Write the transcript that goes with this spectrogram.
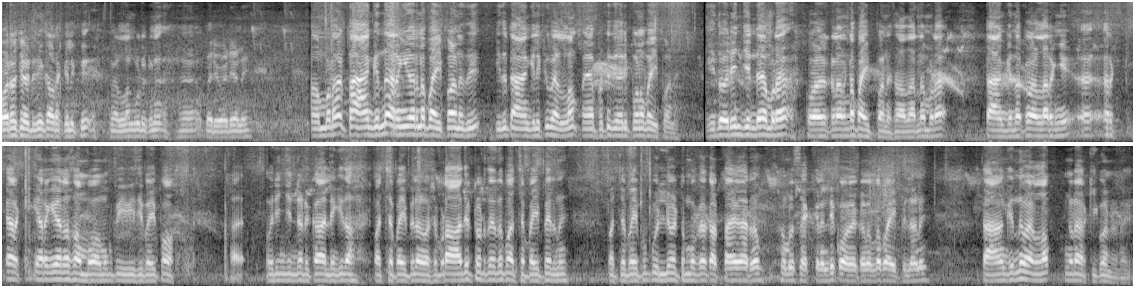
ഓരോ ചെടിന് കടക്കിലേക്ക് വെള്ളം കൊടുക്കുന്ന പരിപാടിയാണ്. നമ്മുടെ ടാങ്കിൽ നിന്ന് ഇറങ്ങി വരുന്ന പൈപ്പാണിത്. ഇത് ടാങ്കിലേക്ക് വെള്ളം മേപ്പെട്ട് കയറി പോണ പൈപ്പാണ്. ഇത് ഒരു ഇഞ്ചിന്റെ നമ്മുടെ കോഴൽ പൈപ്പാണ് സാധാരണ നമ്മുടെ ടാങ്കിൽ നിന്നൊക്കെ വെള്ളം ഇറങ്ങി ഇറക്കി ഇറങ്ങി വരുന്ന സംഭവം നമുക്ക് പി വി സി പൈപ്പോ ഒരു ഇഞ്ചിന്റെ എടുക്കാം. അല്ലെങ്കിൽ ഇതാ പച്ച പൈപ്പിലാണ് പക്ഷേ ഇവിടെ ആദ്യം ഇട്ട് കൊടുത്തത് പച്ച പൈപ്പായിരുന്നു പച്ച പൈപ്പ് പുല്ല് വെട്ടുമ്പോൾ കട്ടായ കാരണം നമ്മൾ സെക്കൻഡ് കുഴൽ പൈപ്പിലാണ് ടാങ്കിൽ നിന്ന് വെള്ളം ഇങ്ങോട്ട് ഇറക്കി കൊണ്ടുവരുന്നത്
